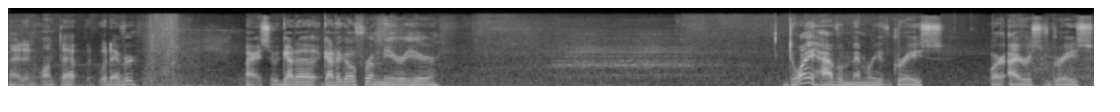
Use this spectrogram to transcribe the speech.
I didn't want that, but whatever. All right, so we gotta gotta go for a mirror here. Do I have a memory of grace or iris of grace?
